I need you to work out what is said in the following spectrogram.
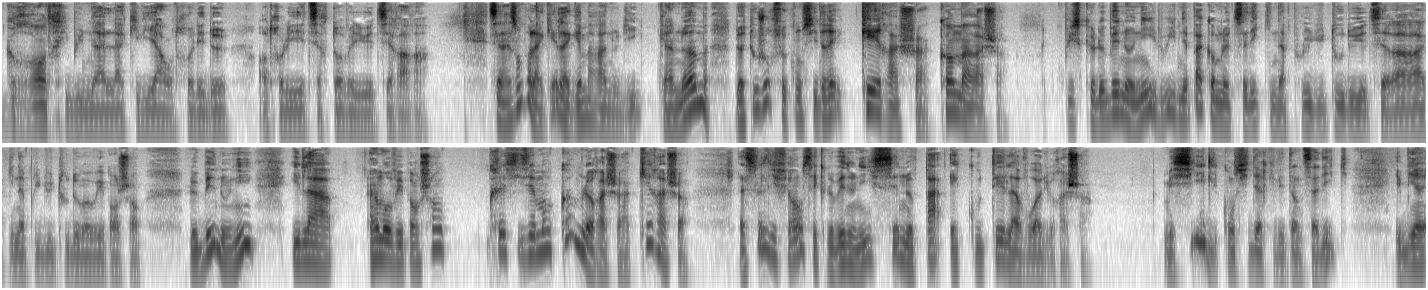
grand tribunal-là qu'il y a entre les deux, entre le Yetzertov et le Yetzerara. C'est la raison pour laquelle la Gemara nous dit qu'un homme doit toujours se considérer qu'eracha, comme un rachat puisque le Benoni, lui, n'est pas comme le tzaddik qui n'a plus du tout de Yetzerara, qui n'a plus du tout de mauvais penchant. Le Benoni, il a un mauvais penchant précisément comme le rachat. Qu'est rachat? La seule différence, c'est que le Benoni sait ne pas écouter la voix du rachat. Mais s'il considère qu'il est un tzaddik, eh bien,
